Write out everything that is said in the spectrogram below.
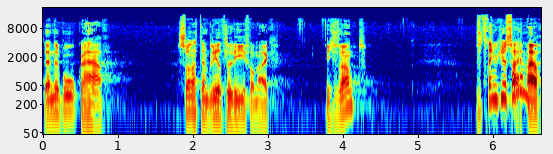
denne boka her, sånn at den blir til liv for meg. Ikke sant? Og Så trenger du ikke si mer.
